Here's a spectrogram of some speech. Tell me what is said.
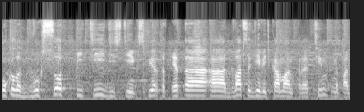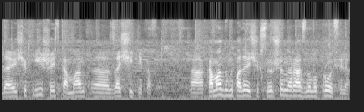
около 250 экспертов. Это 29 а, команд Red Team нападающих и 6 команд э, защитников. А, команды нападающих совершенно разного профиля.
